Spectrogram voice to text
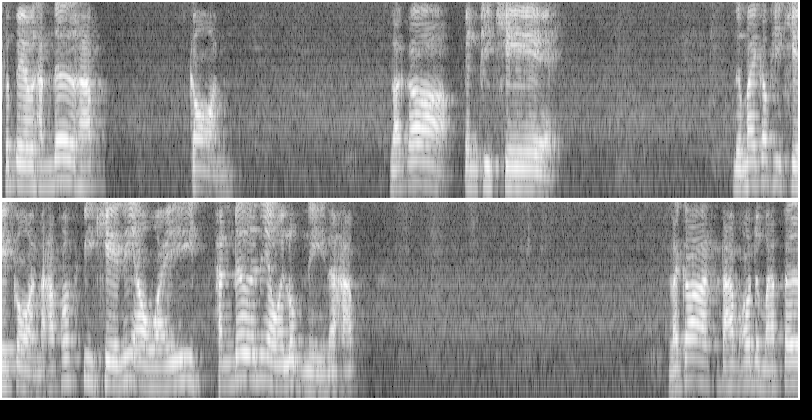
Spell Thunder ครับ ก่อน แล้วก็เป็น PK หรือไม่ก็ PK ก่อนนะครับ เพราะ PK นี่เอาไว้ Thunder นี่เอาไว้ลบหนีนะครับ แล้วก็ Star of the Master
